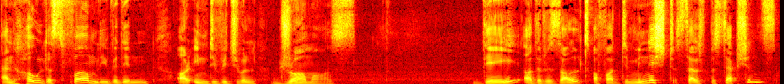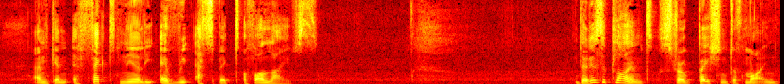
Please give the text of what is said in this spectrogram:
and hold us firmly within our individual dramas. They are the result of our diminished self perceptions and can affect nearly every aspect of our lives. There is a client stroke patient of mine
